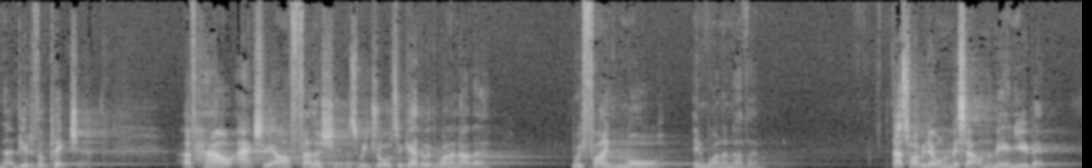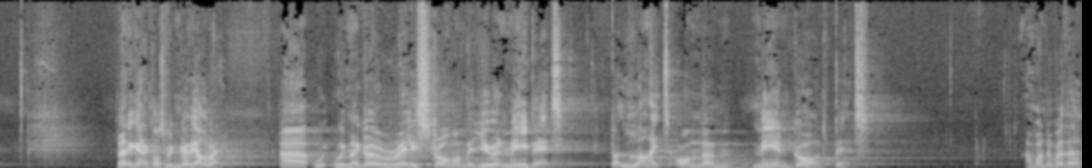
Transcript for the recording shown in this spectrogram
that a beautiful picture of how actually our fellowship, as we draw together with one another, we find more in one another? That's why we don't want to miss out on the me and you bit. Then again, of course, we can go the other way. Uh, we, we may go really strong on the you and me bit, but light on the me and God bit. I wonder whether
